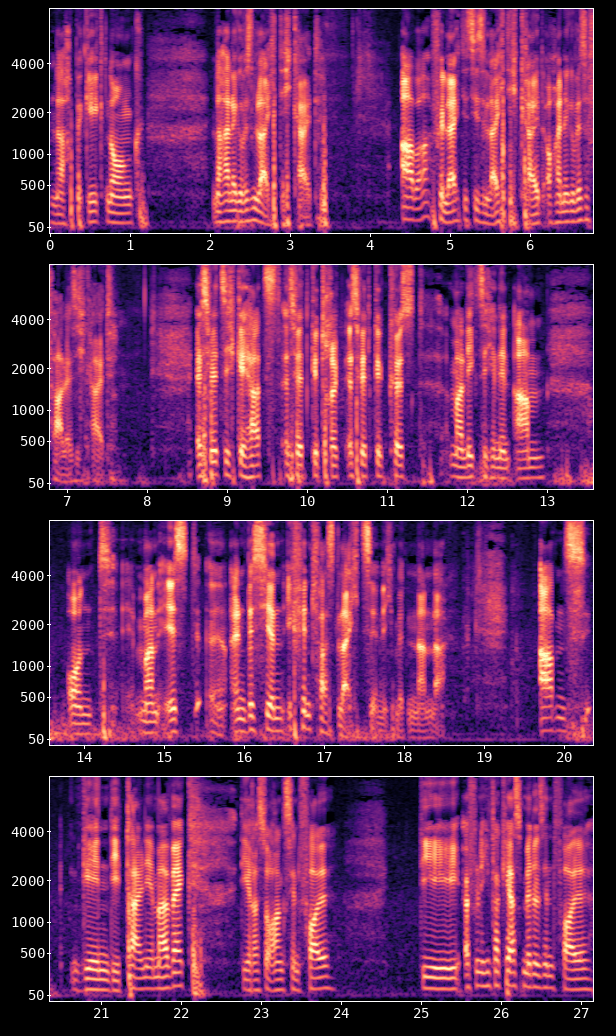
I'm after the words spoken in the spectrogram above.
nach Begegnung, nach einer gewissen Leichtigkeit. Aber vielleicht ist diese Leichtigkeit auch eine gewisse Fahrlässigkeit. Es wird sich geherzt, es wird gedrückt, es wird geküsst, man liegt sich in den Armen und man ist äh, ein bisschen, ich finde fast leichtsinnig miteinander. Abends gehen die Teilnehmer weg, die Restaurants sind voll, die öffentlichen Verkehrsmittel sind voll,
